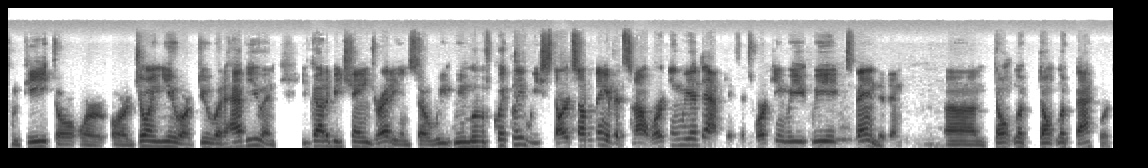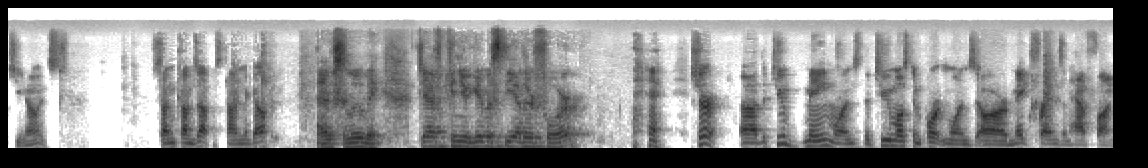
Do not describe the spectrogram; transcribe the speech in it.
compete or, or, or join you or do what have you. And you've got to be change ready. And so we, we move quickly. We start something. If it's not working, we adapt. If it's working, we, we expand it. And um, don't look, don't look backwards. You know, it's sun comes up. It's time to go. Absolutely. Jeff, can you give us the other four? sure. Uh, the two main ones, the two most important ones are make friends and have fun.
